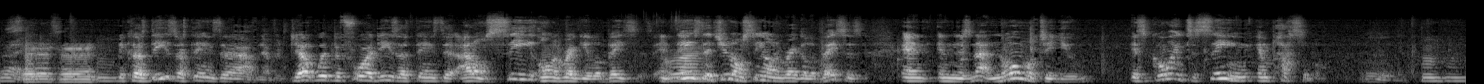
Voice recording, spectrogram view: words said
Right. Say that, say that. because these are things that I've never dealt with before. These are things that I don't see on a regular basis. And things that you don't see on a regular basis and, and is not normal to you, it's going to seem impossible. Mm-hmm.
